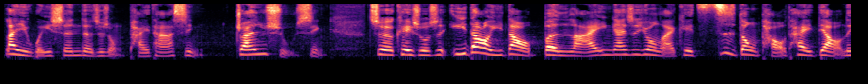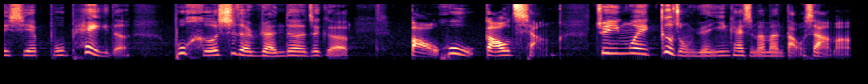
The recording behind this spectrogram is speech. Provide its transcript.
赖以为生的这种排他性。专属性，这可以说是一道一道，本来应该是用来可以自动淘汰掉那些不配的、不合适的人的这个保护高墙，就因为各种原因开始慢慢倒下嘛。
